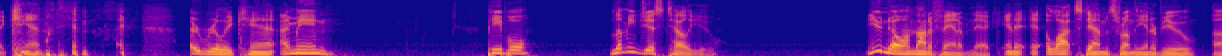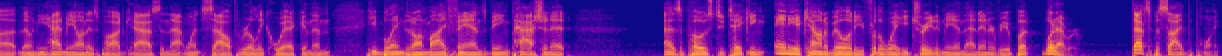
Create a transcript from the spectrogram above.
I can't with him. I, really can't. I mean, people, let me just tell you. You know I'm not a fan of Nick, and it, it, a lot stems from the interview uh, when he had me on his podcast, and that went south really quick. And then he blamed it on my fans being passionate, as opposed to taking any accountability for the way he treated me in that interview. But whatever, that's beside the point.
